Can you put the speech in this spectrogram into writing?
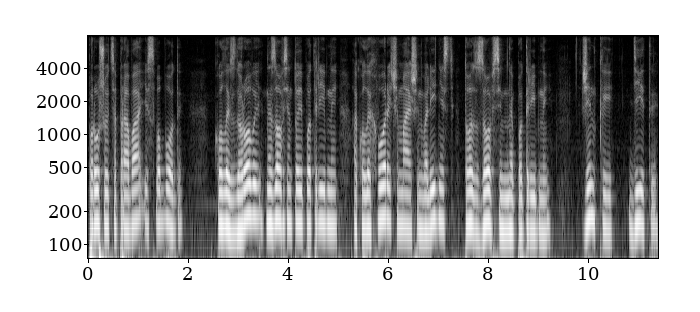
порушуються права і свободи. Коли здоровий, не зовсім той потрібний, а коли хворий чи маєш інвалідність, то зовсім не потрібний. Жінки, діти,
